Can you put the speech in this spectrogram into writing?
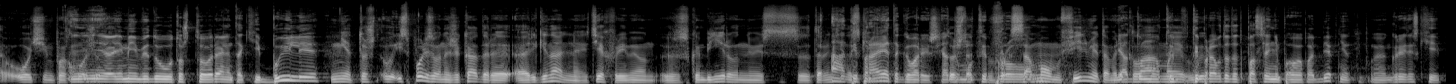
Очень похожи. Я имею в виду то, что реально такие были. Нет, то, что использованы же кадры оригинальные тех времен, э, с комбинированными с Тарантино. А, ты про это говоришь? Я то, думал, ты в про... самом фильме там реклама. Я думал, ты, ты про вот этот последний побег, нет, э, Great Escape,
